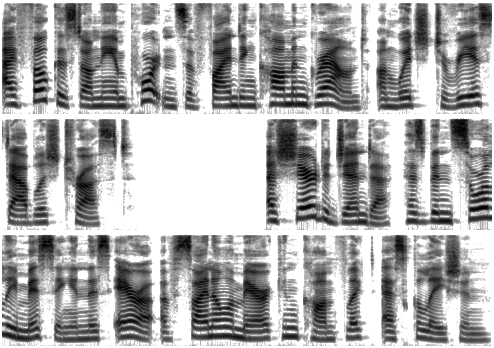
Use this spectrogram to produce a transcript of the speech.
I focused on the importance of finding common ground on which to re establish trust. A shared agenda has been sorely missing in this era of Sino American conflict escalation.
